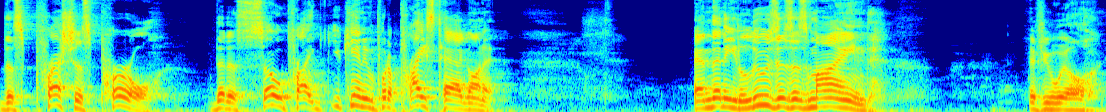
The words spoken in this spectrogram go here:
this precious pearl that is so price you can't even put a price tag on it. And then he loses his mind, if you will.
